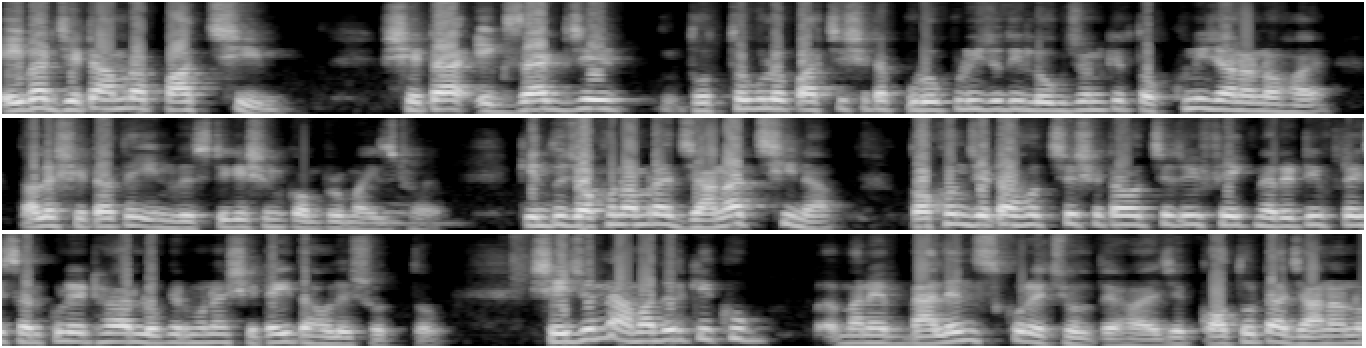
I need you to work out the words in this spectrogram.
এইবার যেটা আমরা পাচ্ছি, সেটা এক্স্যাক্ট যে তথ্যগুলো পাচ্ছি, সেটা পুরোপুরি যদি লোকজনকে তখনই জানানো হয় তাহলে সেটাতে ইনভেস্টিগেশন কম্প্রোমাইজড হয়। কিন্তু যখন আমরা জানাচ্ছি না তখন যেটা হচ্ছে সেটা হচ্ছে যে ফেক ন্যারেটিভটাই সার্কুলেট হওয়ার লোকের মনে হয় সেটাই তাহলে সত্য। সেই জন্য আমাদেরকে খুব মানে ব্যালেন্স করে চলতে হয় যে কতটা জানানো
